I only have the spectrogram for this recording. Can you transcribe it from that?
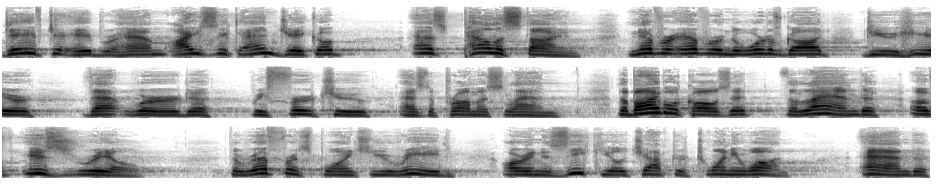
gave to Abraham, Isaac, and Jacob as Palestine. Never ever in the Word of God do you hear that word uh, referred to as the promised land. The Bible calls it the land of Israel. The reference points you read are in Ezekiel chapter 21 and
